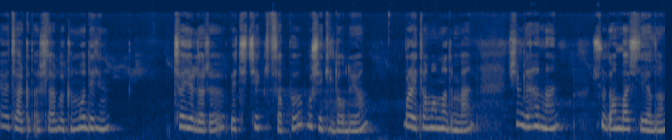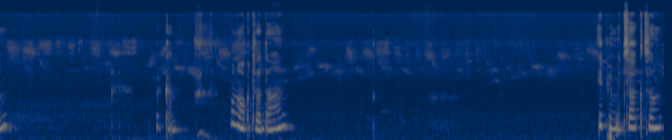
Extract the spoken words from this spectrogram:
Evet arkadaşlar bakın modelin çayırları ve çiçek sapı bu şekilde oluyor. Burayı tamamladım ben. Şimdi hemen şuradan başlayalım. Bakın bu noktadan ipimi taktım.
